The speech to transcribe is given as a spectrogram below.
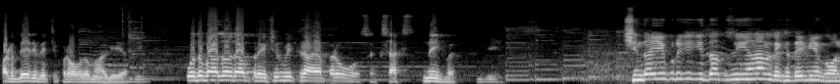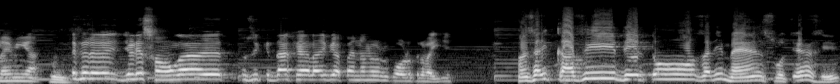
ਪਰਦੇ ਦੇ ਵਿੱਚ ਪ੍ਰੋਬਲਮ ਆ ਗਈ ਆ ਉਹਦੇ ਬਾਅਦ ਉਹਦਾ ਆਪਰੇਸ਼ਨ ਵੀ ਕਰਾਇਆ ਪਰ ਉਹ ਸਕਸੈਸ ਨਹੀਂ ਹੋਇਆ। ਜੀ। ਸ਼ਿੰਦਾ ਜੀ ਗੁਰੂ ਜੀ ਜਿੱਦਾਂ ਤੁਸੀਂ ਹਨਾ ਲਿਖਦੇ ਵੀ ਆ ਗਾਉਣੇ ਵੀ ਆ। ਤੇ ਫਿਰ ਜਿਹੜੇ Song ਆ ਤੁਸੀਂ ਕਿੱਦਾਂ ਖਿਆਲ ਆਈ ਵੀ ਆਪਾਂ ਇਹਨਾਂ ਨੂੰ ਰਿਕਾਰਡ ਕਰਵਾਈਏ? ਹਾਂ ਸਰ ਕਾਫੀ ਦੇਰ ਤੋਂ ਸਰ ਮੈਂ ਸੋਚਿਆ ਸੀ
